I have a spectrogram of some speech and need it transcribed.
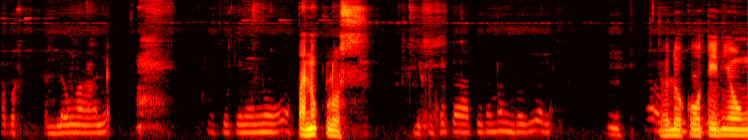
Tapos, adlaw nga ano. Tinano, Panuklos. Dito sa kati naman daw yan. Dudukutin yung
